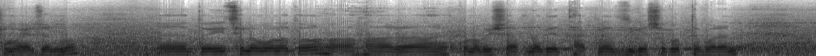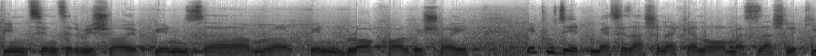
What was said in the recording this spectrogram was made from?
সময়ের জন্য। তো এই ছিল মূলত, আর কোনো বিষয় আপনাদের থাকলে জিজ্ঞাসা করতে পারেন। পিন সেন্সের বিষয় পিন আপনার পিন ব্লক হওয়ার বিষয়, এ টু জেড মেসেজ আসে না কেন মেসেজ আসলে কী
